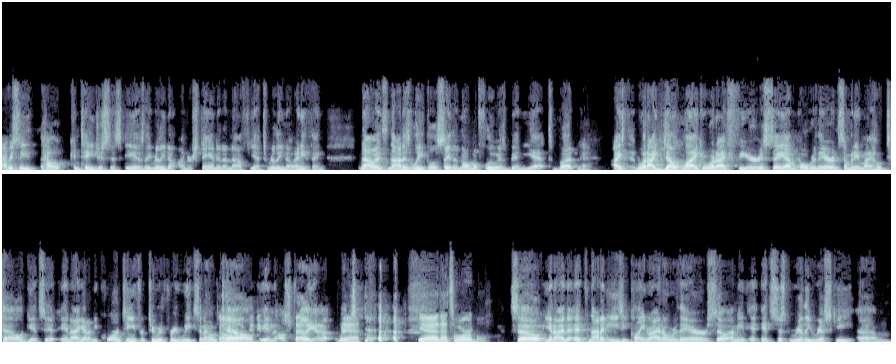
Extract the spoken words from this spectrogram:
obviously how contagious this is they really don't understand it enough yet to really know anything now it's not as lethal as say the normal flu has been yet but Yeah. I what I don't like or what I fear is say I'm over there and somebody in my hotel gets it and I got to be quarantined for two or three weeks in a oh, hotel oh, in Australia. Which, yeah. yeah, that's horrible. So you know, and it's not an easy plane ride over there. So I mean, it, it's just really risky. Um,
